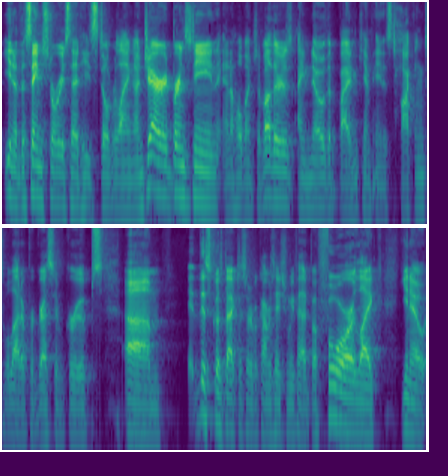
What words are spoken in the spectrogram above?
you know, the same story said he's still relying on Jared Bernstein and a whole bunch of others. I know the Biden campaign is talking to a lot of progressive groups. Um, this goes back to sort of a conversation we've had before. Like, you know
